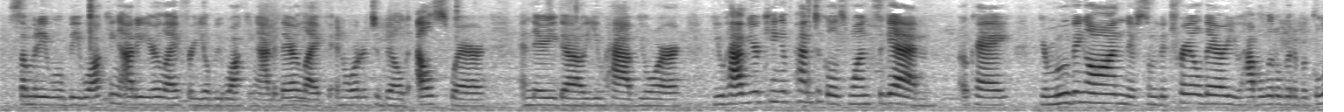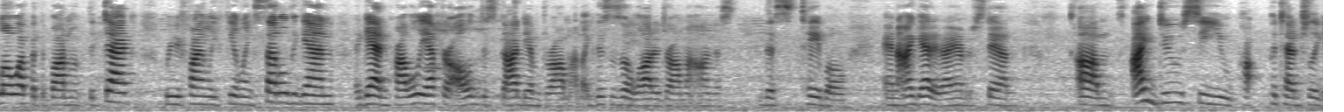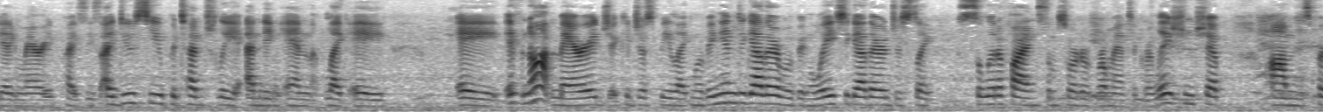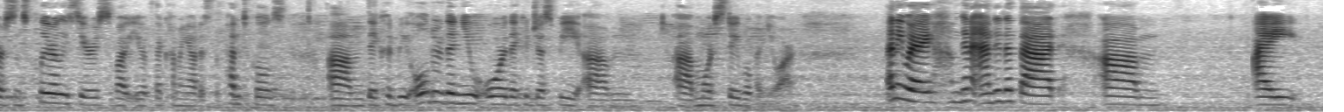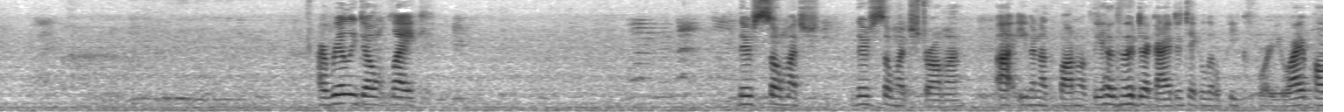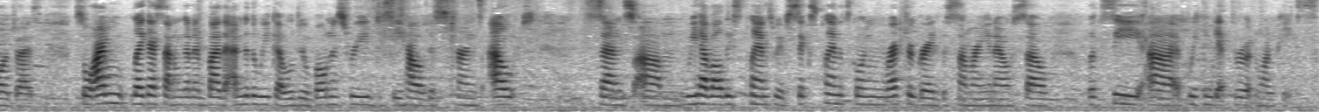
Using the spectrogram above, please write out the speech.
Somebody will be walking out of your life or you'll be walking out of their life in order to build elsewhere. And there you go. You have your you have your King of Pentacles once again, okay? You're moving on. There's some betrayal there. You have a little bit of a glow up at the bottom of the deck where you're finally feeling settled again. Again, probably after all of this goddamn drama. Like this is a lot of drama on this this table, and I get it. I understand. Um, I do see you potentially getting married, Pisces. I do see you potentially ending in like a a if not marriage it could just be like moving in together moving away together just like solidifying some sort of romantic relationship. Um, this person's clearly serious about you if they're coming out as the pentacles. Um, they could be older than you or they could just be um, uh, more stable than you are. Anyway i'm gonna end it at that. Um, i i really don't like there's so much there's so much drama uh, even at the bottom of the other deck. I had to take a little peek for you. I apologize. So i'm like i said i'm gonna by the end of the week i will do a bonus read to see how this turns out. Since um, we have all these planets we have six planets going retrograde this summer you know so let's see uh, if we can get through it in one piece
